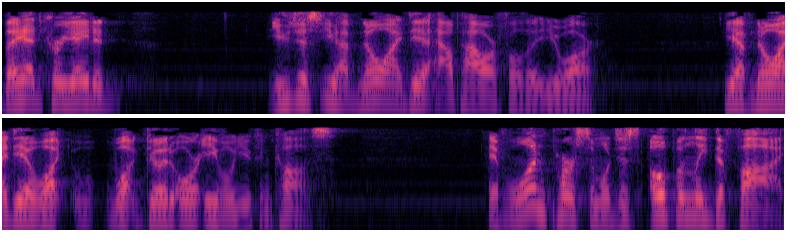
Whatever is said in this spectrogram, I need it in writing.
They had created, you just, you have no idea how powerful that you are. You have no idea what, what good or evil you can cause. If one person will just openly defy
